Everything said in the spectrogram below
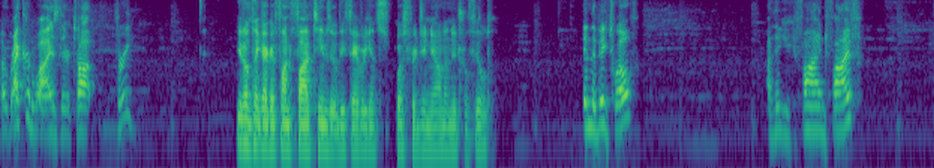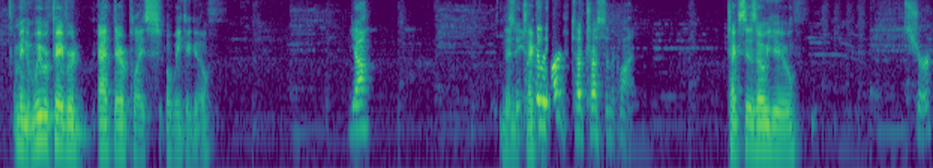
Uh, record wise, they're top three. You don't think I could find five teams that would be favored against West Virginia on a neutral field? In the Big 12, I think you can find five. I mean, we were favored at their place a week ago. Yeah. Then so Tex- really aren't t- trusting the climb. Texas, OU. Sure.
